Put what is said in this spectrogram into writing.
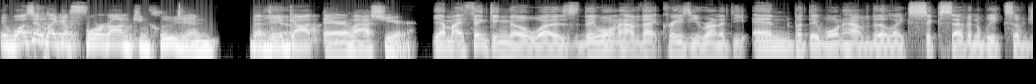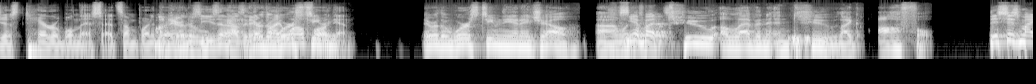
It wasn't like a foregone conclusion that yeah. they got there last year. Yeah, my thinking though was they won't have that crazy run at the end, but they won't have the like six, seven weeks of just terribleness at some point in the regular the, season. Yeah, I was like, they're, they're the worst team again. They were the worst team in the NHL. Uh, yeah, but two, 11 and two, like awful. This is my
